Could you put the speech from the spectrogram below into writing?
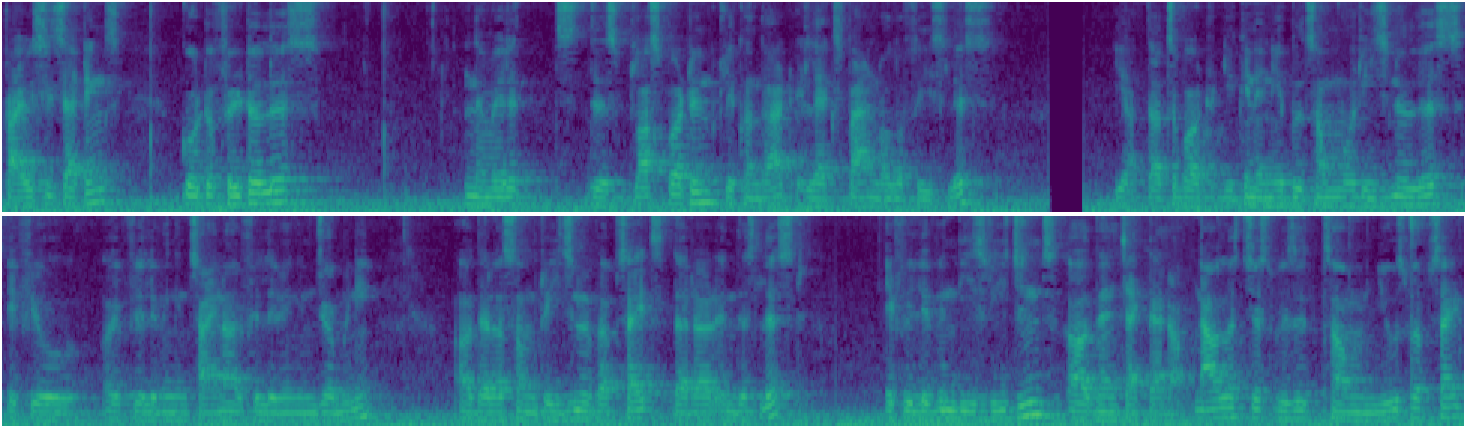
privacy settings. Go to filter list and then where it's this plus button click on that. It'll expand all of these lists yeah that's about it. You can enable some more regional lists if you if you're living in China if you're living in Germany. Uh, there are some regional websites that are in this list. If you live in these regions uh, then check that out. Now let's just visit some news website.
